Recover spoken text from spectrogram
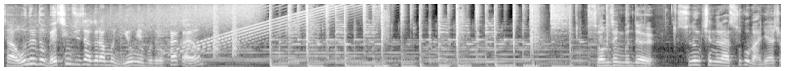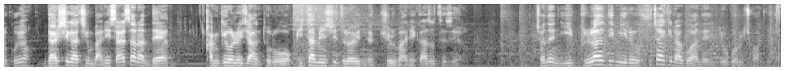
자 오늘도 매칭 주작을 한번 이용해 보도록 할까요? 수험생분들 수능 치느라 수고 많이 하셨고요. 날씨가 지금 많이 쌀쌀한데 감기 걸리지 않도록 비타민C 들어있는 귤 많이 까서 드세요. 저는 이 블라디미르 후작이라고 하는 요거를 좋아합니다.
